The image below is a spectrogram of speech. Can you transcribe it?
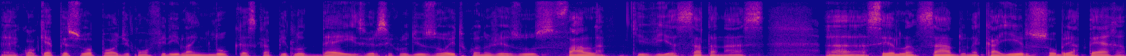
é, qualquer pessoa pode conferir lá em Lucas capítulo 10, versículo 18, quando Jesus fala que via Satanás uh, ser lançado, né, cair sobre a terra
